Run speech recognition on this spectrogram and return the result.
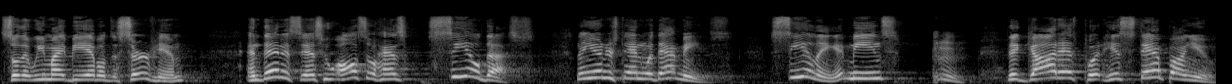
so that we might be able to serve him. And then it says, who also has sealed us. Now you understand what that means. Sealing, it means that God has put his stamp on you.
